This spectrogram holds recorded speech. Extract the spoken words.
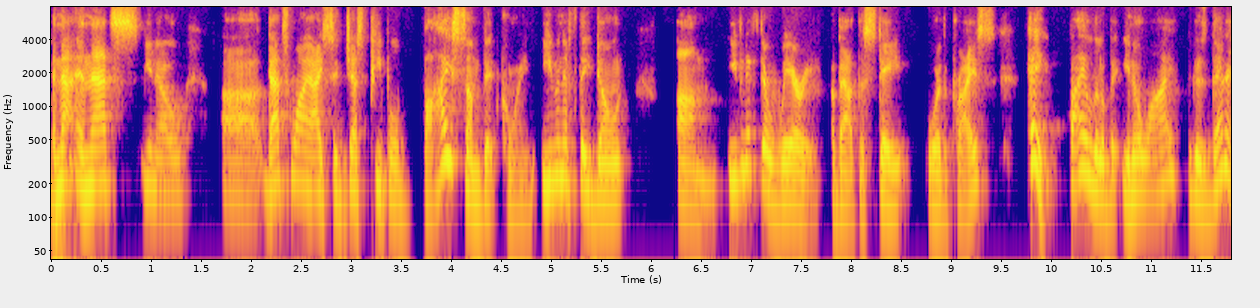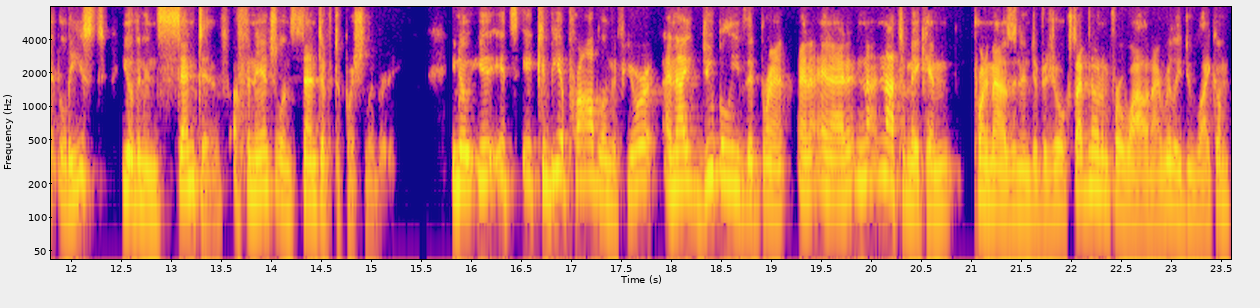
and mm-hmm. that, and that's, you know, uh, that's why I suggest people buy some Bitcoin, even if they don't, um, even if they're wary about the state or the price. Hey, buy a little bit. You know why? Because then at least you have an incentive, a financial incentive to push liberty you know, it- it's it can be a problem if you're, and I do believe that Brent, and and I, not not to make him point him out as an individual because I've known him for a while and I really do like him.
